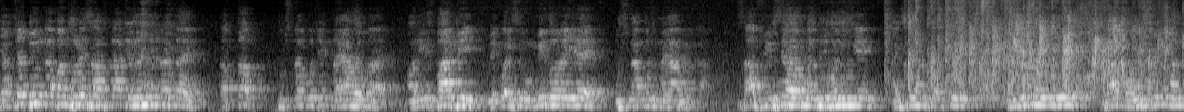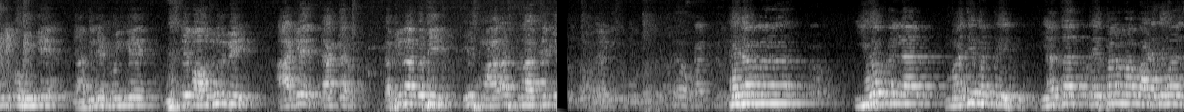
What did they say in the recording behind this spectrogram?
जब जब भी उनका बंसोड़े साहब का जन्मदिन रहता है, तब तब कुछ ना कुछ एक नया होता है। और इस बार भी मेरे को ऐसी उम्मीद हो रही है कुछ ना कुछ नया होगा। साहब फिर से और मंत्री बनेंगे, ऐसे हम सबसे उम्मीद होंगे साहब भविष्य में मंत्री को होंगे, कैबिनेट होंगे। उसके बावजूद भी आगे जाकर कभी ना कभी इस महाराष्ट्र राज्य के युवक कल्याण, माजी मंत्री, यांचा त्रेपन्नवा वाढदिवस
